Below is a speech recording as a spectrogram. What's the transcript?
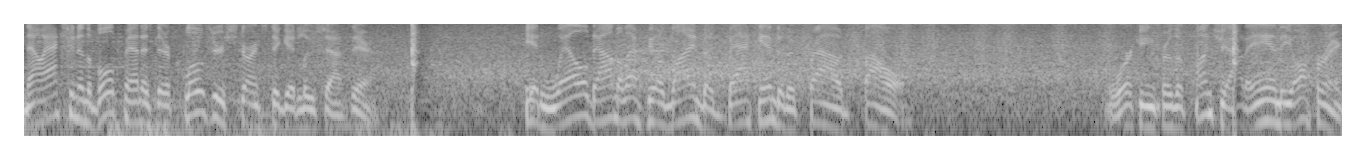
Now action in the bullpen as their closer starts to get loose out there. Hit well down the left field line, but back into the crowd foul. Working for the punch out and the offering.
